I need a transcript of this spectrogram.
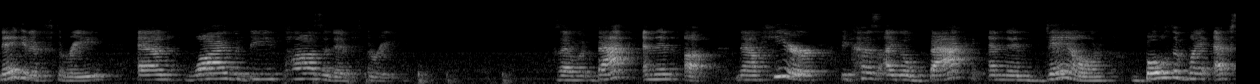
negative 3, and y would be positive 3 because I went back and then up. Now here, because I go back and then down, both of my x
